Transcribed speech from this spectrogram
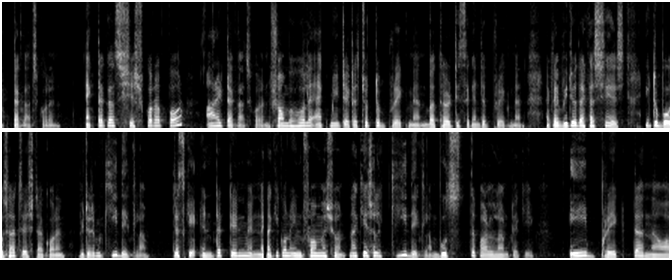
একটা কাজ করেন। একটা কাজ শেষ করার পর আরেকটা কাজ করেন। সম্ভব হলে এক মিনিটে একটা ছোট্ট ব্রেক নেন বা থার্টি সেকেন্ডে ব্রেক নেন। একটা ভিডিও দেখা শেষ, একটু বোঝার চেষ্টা করেন ভিডিওটা আমি কী দেখলাম? জাস্ট কি এন্টারটেনমেন্ট নাকি কোনো ইনফরমেশন নাকি আসলে কী দেখলাম? বুঝতে পারলামটা কি? এই ব্রেকটা নেওয়া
